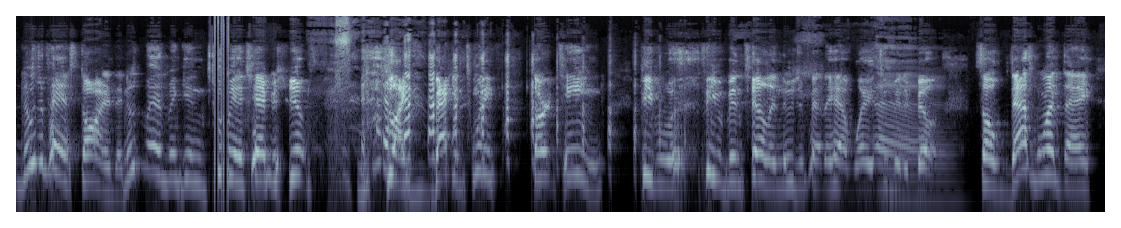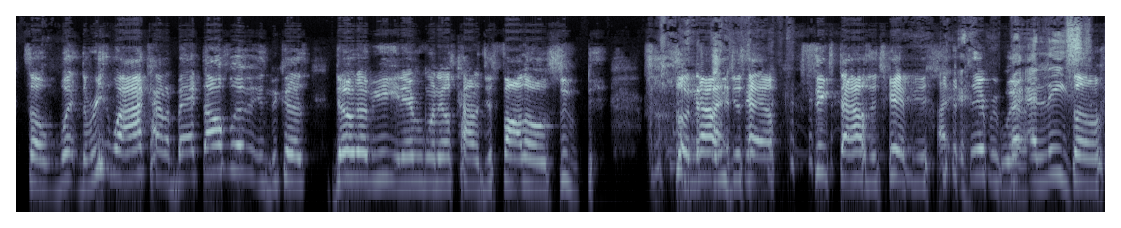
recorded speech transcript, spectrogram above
New Japan started that. New Japan's been getting too many championships, like back in 2013. People people been telling New Japan they have way too many uh, belts. So that's one thing. So what the reason why I kind of backed off of it is because WWE and everyone else kind of just followed suit. So now we just have six thousand championships I, everywhere. But at least, so,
